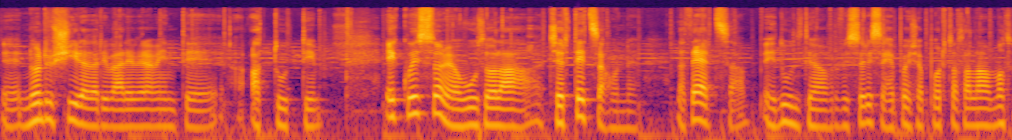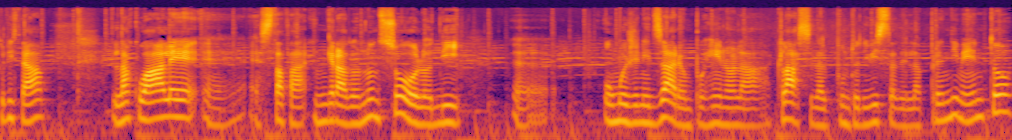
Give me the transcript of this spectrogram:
eh, non riuscire ad arrivare veramente a, a tutti. E questo ne ho avuto la certezza con la terza ed ultima professoressa che poi ci ha portato alla maturità, la quale eh, è stata in grado non solo di eh, omogenizzare un pochino la classe dal punto di vista dell'apprendimento,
